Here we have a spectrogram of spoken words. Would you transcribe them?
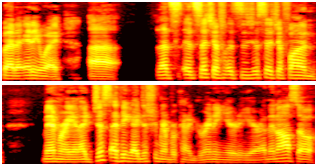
But uh, anyway, uh, that's it's such a it's just such a fun memory, and I just I think I just remember kind of grinning ear to ear, and then also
